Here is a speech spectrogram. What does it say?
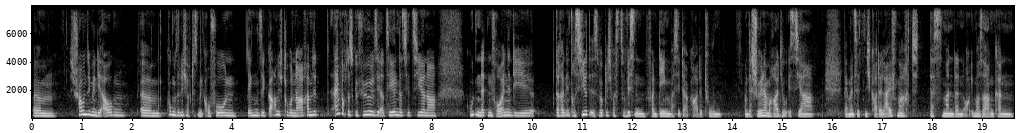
Ähm, schauen Sie mir in die Augen, ähm, gucken Sie nicht auf das Mikrofon, denken Sie gar nicht drüber nach, haben Sie einfach das Gefühl, Sie erzählen das jetzt hier einer guten, netten Freundin, die daran interessiert ist, wirklich was zu wissen von dem, was Sie da gerade tun. Und das Schöne am Radio ist ja, wenn man es jetzt nicht gerade live macht, dass man dann auch immer sagen kann,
